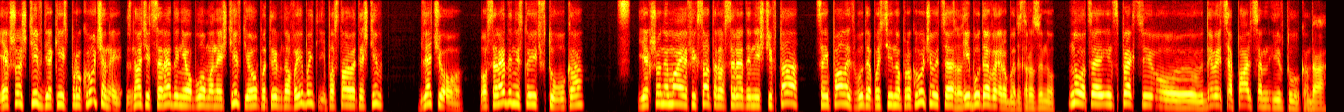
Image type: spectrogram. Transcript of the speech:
Якщо штифт якийсь прокручений, значить всередині обломаний штифт, його потрібно вибити і поставити штифт. Для чого? Бо всередині стоїть втулка. Якщо немає фіксатора всередині штифта, цей палець буде постійно прокручуватися Зроз- і буде виробити. Ну, це інспекцію е, дивиться пальцем і втулком. Да.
